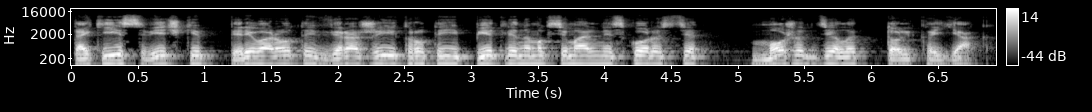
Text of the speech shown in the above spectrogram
Такие свечки, перевороты, виражи и крутые петли на максимальной скорости может делать только Як.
